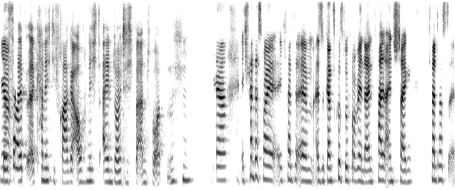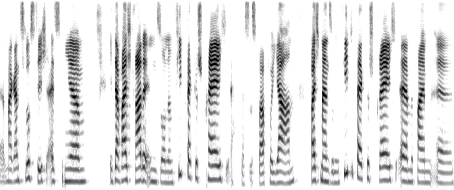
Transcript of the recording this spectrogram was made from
Ja. Deshalb äh, kann ich die Frage auch nicht eindeutig beantworten. Ja, ich fand das mal, ich fand, ähm, also ganz kurz bevor wir in deinen Fall einsteigen, ich fand das äh, mal ganz lustig, als mir, da war ich gerade in so einem Feedback-Gespräch, das ist, war vor Jahren, war ich mal in so einem Feedback-Gespräch äh, mit meinem äh,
